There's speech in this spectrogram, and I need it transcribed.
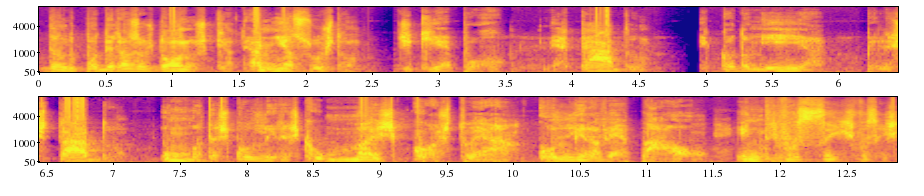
dando poder aos donos que até a mim assustam, de que é por mercado, economia, pelo Estado, Uma das coleiras que eu mais gosto é a coleira verbal. Entre vocês, vocês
